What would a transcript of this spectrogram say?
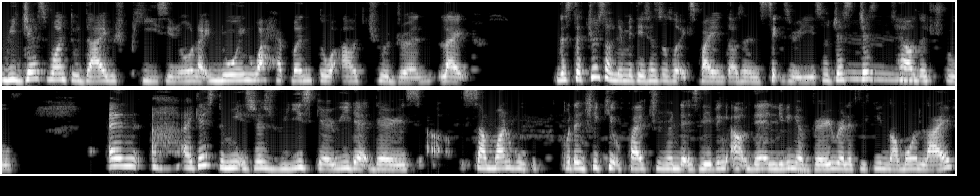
we just want to die with peace, you know, like knowing what happened to our children. Like, the statutes of limitations also expired in 2006 already. So just, just Mm. tell the truth. And uh, I guess to me, it's just really scary that there is uh, someone who potentially killed five children that is living out there and living a very relatively normal life.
